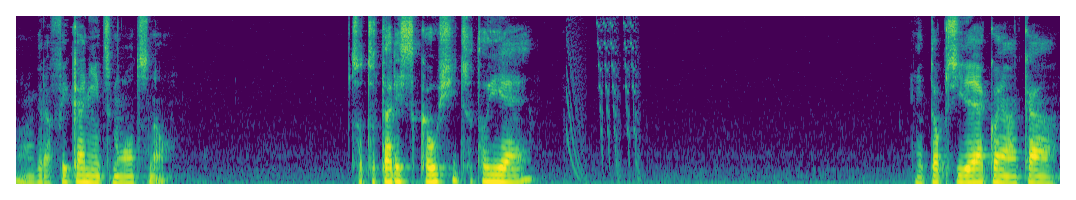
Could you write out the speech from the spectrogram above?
No, grafika nic moc, no. Co to tady zkouší, co to je? Mně to přijde jako nějaká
